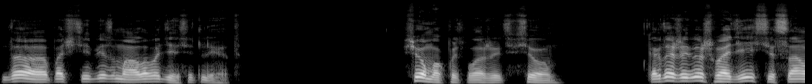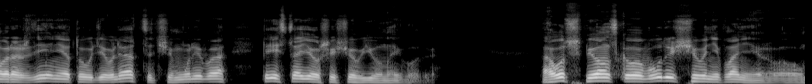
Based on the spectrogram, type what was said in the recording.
да, почти без малого десять лет. Все мог предположить, все. Когда живешь в Одессе с самого рождения, то удивляться чему-либо перестаешь еще в юные годы. А вот шпионского будущего не планировал.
